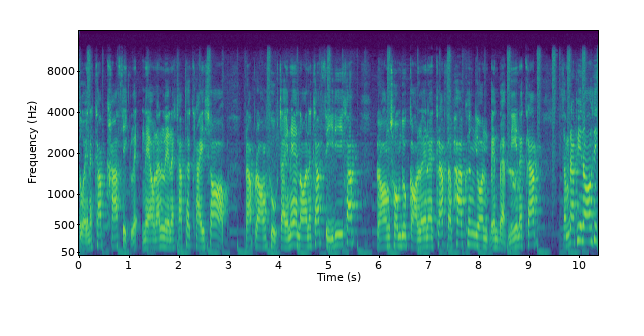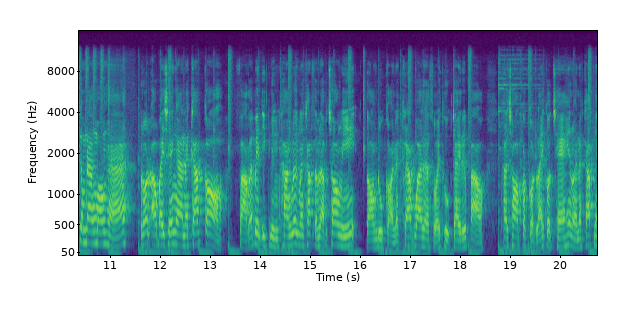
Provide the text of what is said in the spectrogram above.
สวยนะครับคลาสสิกแนวนั้นเลยนะครับ ถ้าใครชอบ รับรองถูกใจแน่นอนนะครับ สีดีครับลองชมดูก่อนเลยนะครับ สภาพเครื่องยนต์เป็นแบบนี้นะครับ สำหรับพี่น้องที่กำลังมองหารถเอาไปใช้งานนะครับ ก็ฝากไว้เป็นอีกหนึ่งทางเลือกนะครับสำหรับช่องนี้ลองดูก่อนนะครับ ว่าจะสวยถูกใจหรือเปล่า ถ้าชอบก็กดไลค์กดแชร์ให้หน่อยนะครับ ใน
